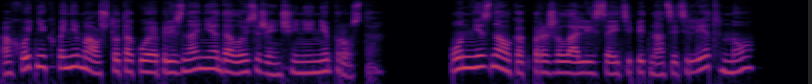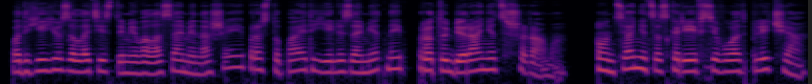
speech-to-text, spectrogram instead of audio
Охотник понимал, что такое признание далось женщине непросто. Он не знал, как прожила Лиса эти 15 лет, но под ее золотистыми волосами на шее проступает еле заметный протуберанец шрама. Он тянется, скорее всего, от плеча.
